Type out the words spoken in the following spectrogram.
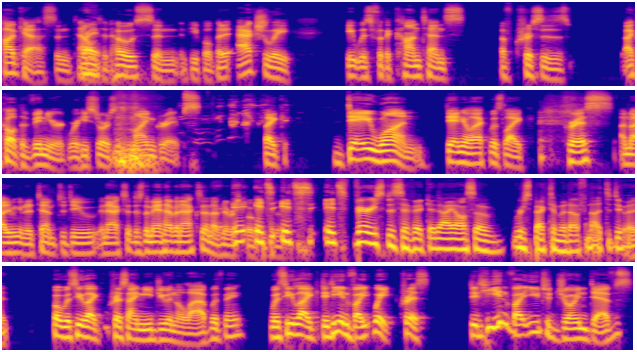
podcasts and talented hosts and, and people, but it actually it was for the contents of Chris's. I call it the vineyard where he stores his mind grapes. Like day one, Daniel Ek was like, "Chris, I'm not even going to attempt to do an accent. Does the man have an accent? I've never spoken it's to him. it's it's very specific, and I also respect him enough not to do it. But was he like, Chris, I need you in the lab with me? Was he like, did he invite? Wait, Chris, did he invite you to join devs?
